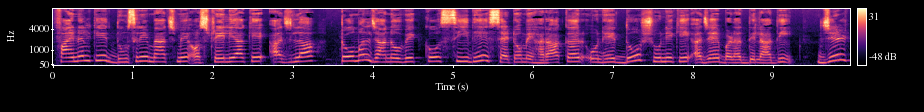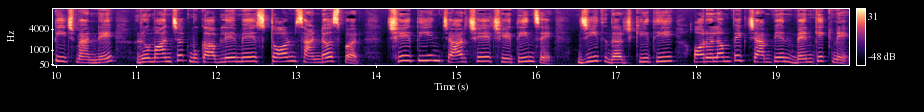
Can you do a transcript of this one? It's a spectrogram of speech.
फाइनल के दूसरे मैच में ऑस्ट्रेलिया के अजला टोमल जानोविक को सीधे सेटों में हराकर उन्हें दो शून्य की अजय बढ़त दिला दी। जिल टीचमैन ने रोमांचक मुकाबले में स्टॉर्म सैंडर्स पर 6-3, 4-6, 6-3 से जीत दर्ज की थी और ओलंपिक चैंपियन बेनकिक ने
